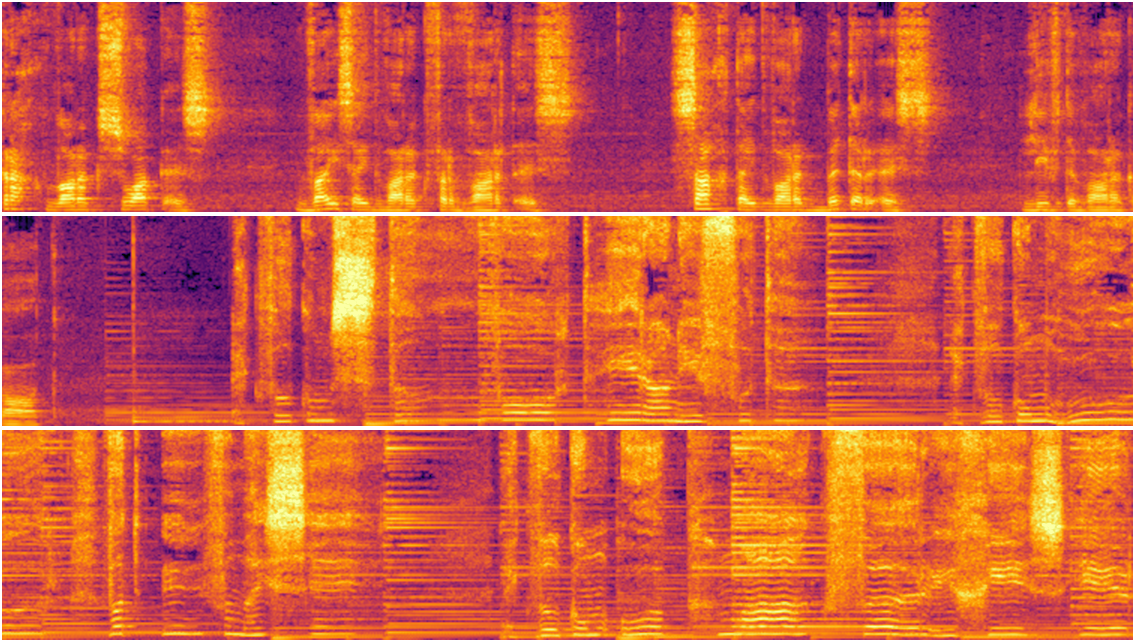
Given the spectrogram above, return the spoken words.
Krag waar ek swak is. Wysheid waar ek verward is. Sagtheid waar ek bitter is. Liefde waar ek haat. Wil kom stil word hier aan u voete. Ek wil kom hoor wat u vir my sê. Ek wil kom oop maak vir u gees, Heer,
